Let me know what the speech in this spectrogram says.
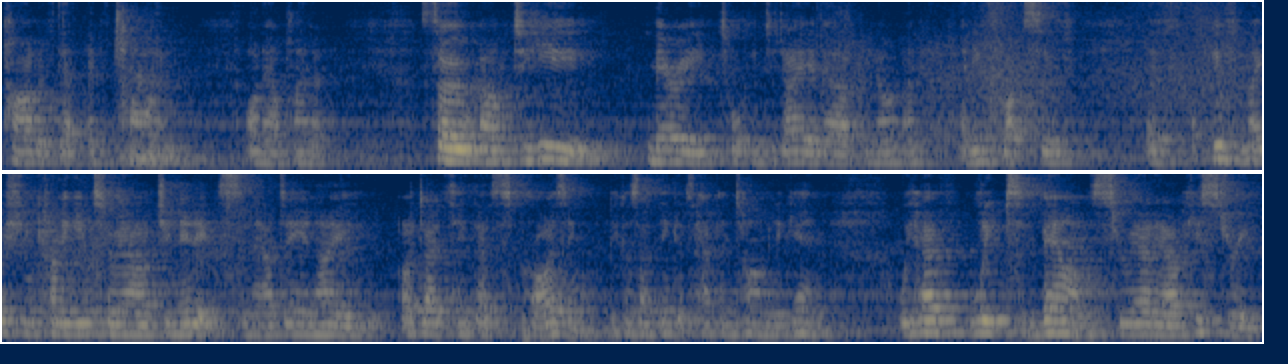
part of that of time on our planet. So um, to hear Mary talking today about you know an, an influx of, of information coming into our genetics and our DNA, I don't think that's surprising because I think it's happened time and again. We have leaps and bounds throughout our history,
